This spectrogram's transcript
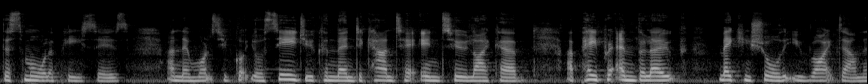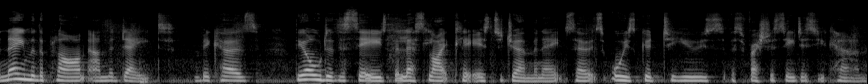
the smaller pieces. And then once you've got your seed, you can then decant it into like a, a paper envelope, making sure that you write down the name of the plant and the date because the older the seed, the less likely it is to germinate. So it's always good to use as fresh a seed as you can.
